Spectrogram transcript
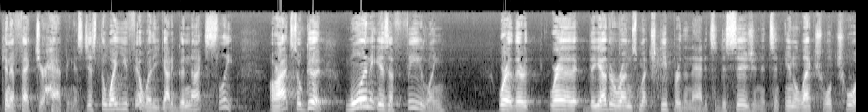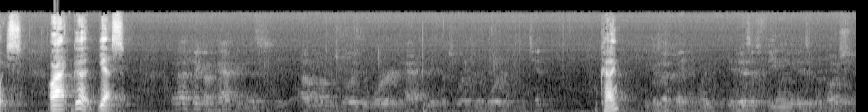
can affect your happiness, just the way you feel, whether you got a good night's sleep. All right, so good. One is a feeling where, there, where the other runs much deeper than that. It's a decision, it's an intellectual choice. All right, good. Yes? Okay. Because I think when it is a feeling, it is an emotion,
